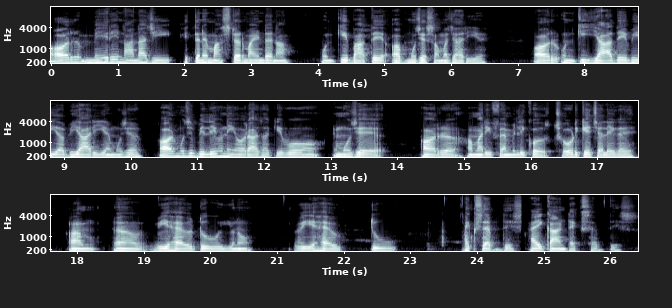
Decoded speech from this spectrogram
और मेरे नाना जी इतने मास्टर माइंड है ना, उनकी बातें अब मुझे समझ आ रही है और उनकी यादें भी अभी आ रही है मुझे और मुझे बिलीव नहीं हो रहा था कि वो मुझे और हमारी फैमिली को छोड़ के चले गए we have to you know we have to accept this. I can't accept this.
